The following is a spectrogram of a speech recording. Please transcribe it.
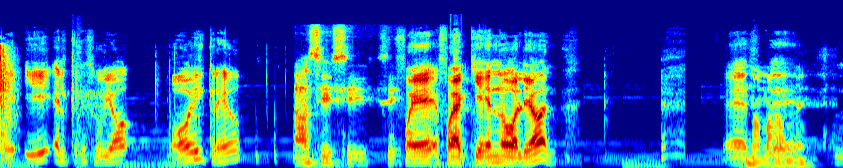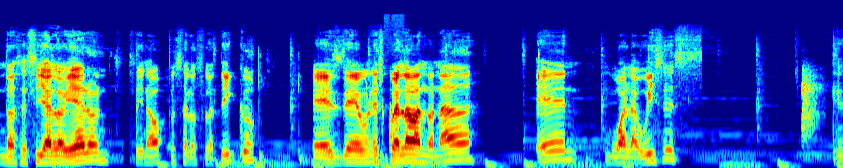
Eh, y el que subió hoy, creo, Ah, sí, sí, sí. fue, fue aquí en Nuevo León. No Este, mames. No sé si ya lo vieron, si no, pues se los platico. Es de una escuela abandonada en Gualahuises, que,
